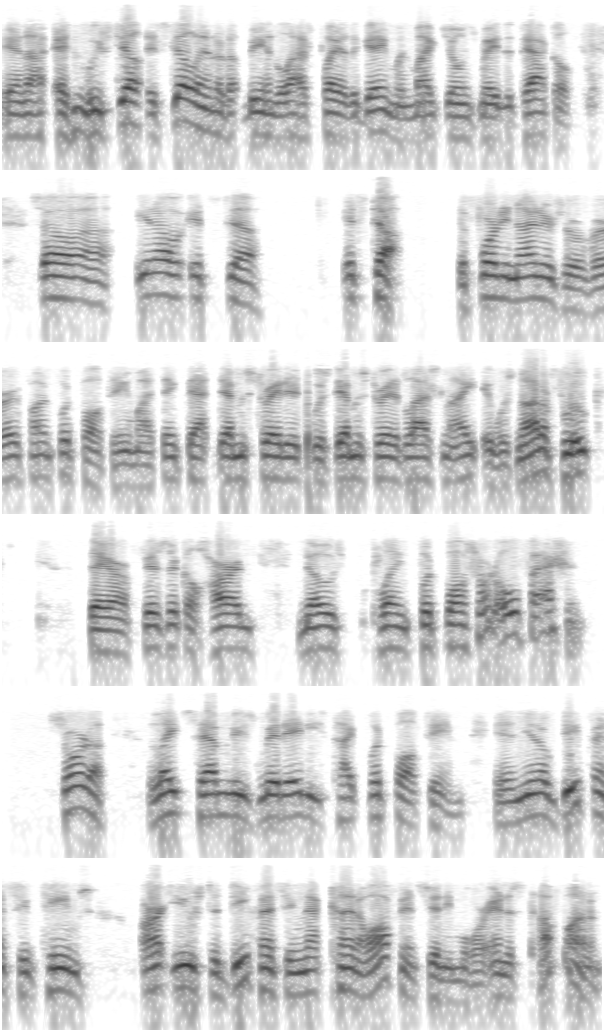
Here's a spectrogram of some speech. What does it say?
and I, and we still it still ended up being the last play of the game when Mike Jones made the tackle. So uh, you know it's uh, it's tough. The 49ers are a very fun football team. I think that demonstrated was demonstrated last night. It was not a fluke. They are physical, hard-nosed playing football, sort of old-fashioned, sort of late 70s, mid 80s type football team. And you know, defensive teams aren't used to defensing that kind of offense anymore, and it's tough on them.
